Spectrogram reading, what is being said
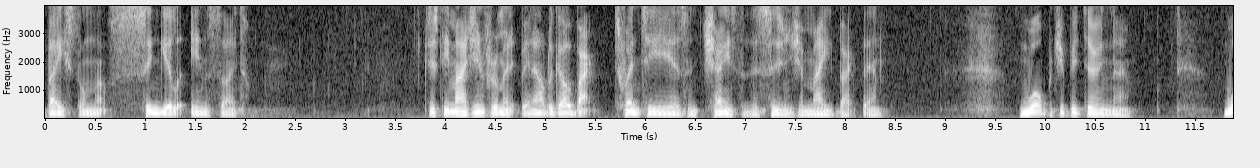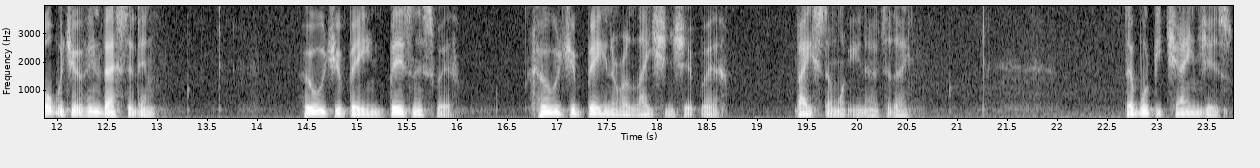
based on that singular insight. Just imagine for a minute being able to go back 20 years and change the decisions you made back then. What would you be doing now? What would you have invested in? Who would you be in business with? Who would you be in a relationship with based on what you know today? There would be changes.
